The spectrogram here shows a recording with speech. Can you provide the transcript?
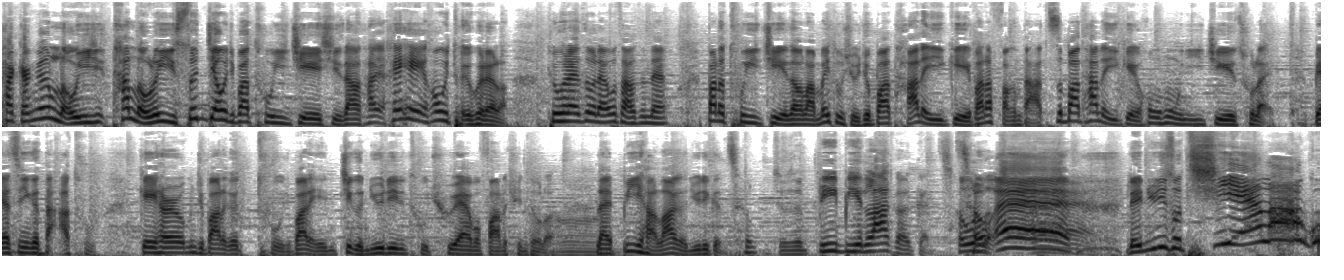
他刚刚漏一，他漏了一瞬间，我就把图一截起，然后他嘿嘿，好，我退回来了。退回来之后呢，我咋整呢？把那图一截，然后拿美图秀秀把他那一格把它放大，只把他那一格红红一截出来，变成一个大图。隔一会儿我们就把那个图，就把那几个女的的图全部发到群头了，来比一下哪个女的更丑。就是比比哪个更丑丑。哎，那女的说：“天哪，我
